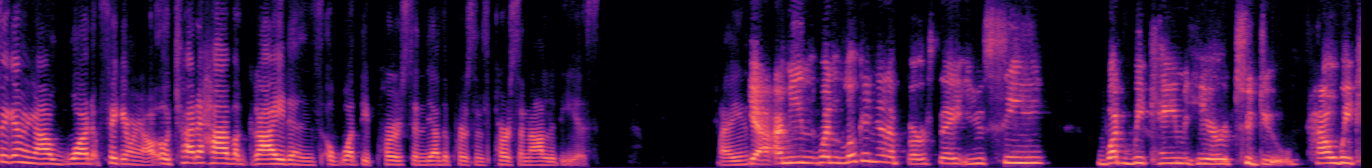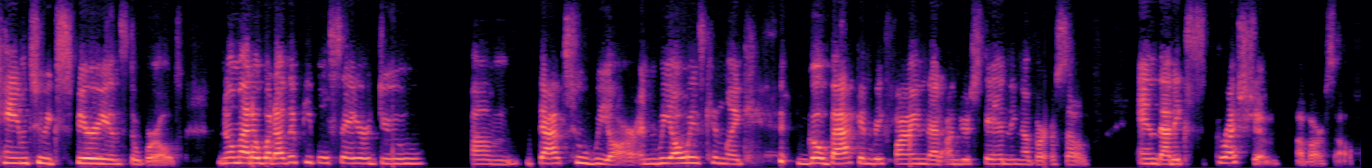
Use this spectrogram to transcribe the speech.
figuring out what figuring out or try to have a guidance of what the person the other person's personality is right? Yeah i mean when looking at a birthday you see what we came here to do how we came to experience the world. No matter what other people say or do um, that's who we are. And we always can like go back and refine that understanding of ourselves and that expression of ourselves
